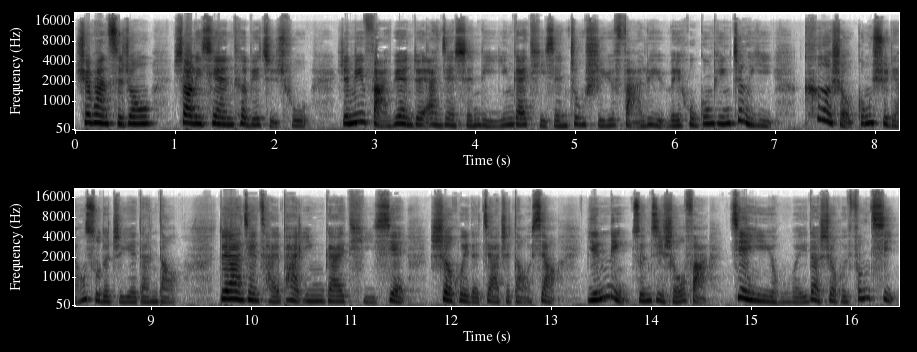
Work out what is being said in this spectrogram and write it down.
宣判词中，邵立倩特别指出，人民法院对案件审理应该体现忠实于法律、维护公平正义、恪守公序良俗的职业担当；对案件裁判应该体现社会的价值导向，引领遵纪守法、见义勇为的社会风气，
